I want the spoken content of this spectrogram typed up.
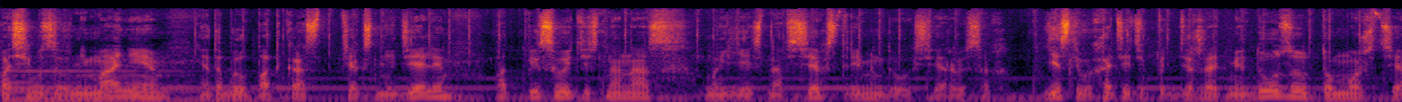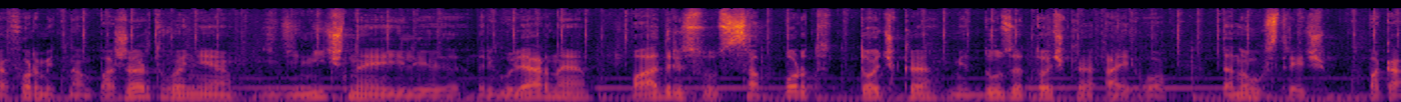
Спасибо за внимание. Это был подкаст «Текст недели». Подписывайтесь на нас. Мы есть на всех стриминговых сервисах. Если вы хотите поддержать «Медузу», то можете оформить нам пожертвование, единичное или регулярное, по адресу support.meduza.io. До новых встреч. Пока.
